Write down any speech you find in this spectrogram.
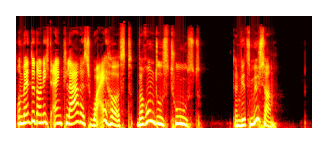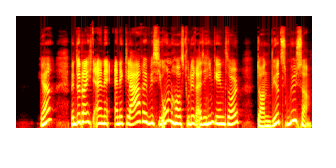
Und wenn du da nicht ein klares Why hast, warum du es tust, dann wird's mühsam. Ja? Wenn du da nicht eine, eine klare Vision hast, wo die Reise hingehen soll, dann wird's mühsam.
